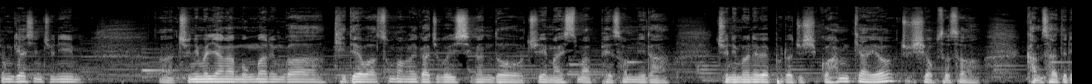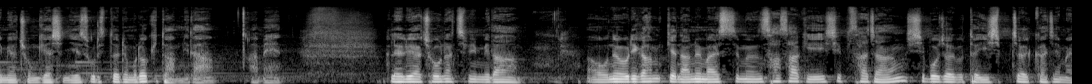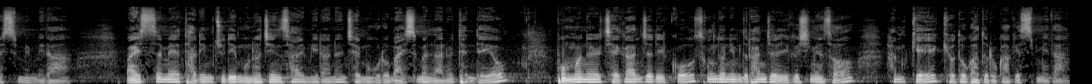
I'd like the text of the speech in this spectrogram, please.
존귀하신 주님, 아, 주님을 향한 목마름과 기대와 소망을 가지고 이 시간도 주의 말씀 앞에 섭니다. 주님 은혜 베풀어 주시고 함께하여 주시옵소서 감사드리며 존귀하신 예수 그리스도 이름으로 기도합니다. 아멘. 할렐루야 좋은 아침입니다. 아, 오늘 우리가 함께 나눌 말씀은 사사기 14장 15절부터 20절까지의 말씀입니다. 말씀의 다림줄이 무너진 삶이라는 제목으로 말씀을 나눌 텐데요. 본문을 제가 한 절 읽고 성도님들 한 절 읽으시면서 함께 교도가도록 하겠습니다.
